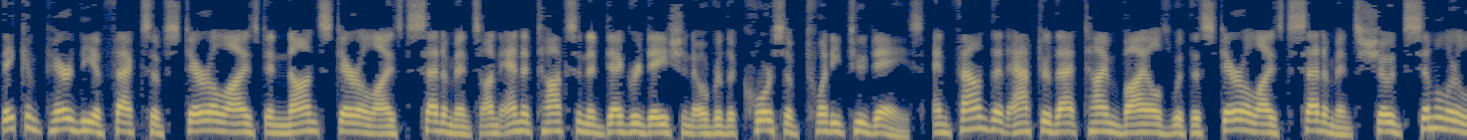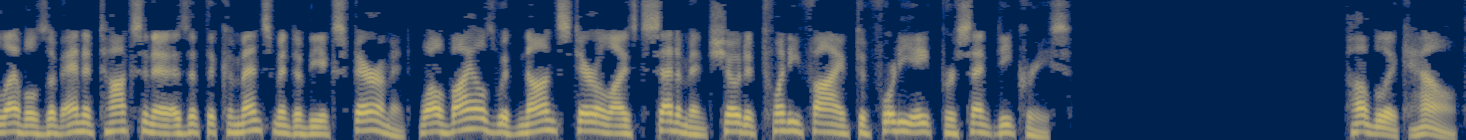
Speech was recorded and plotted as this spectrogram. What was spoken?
They compared the effects of sterilized and non-sterilized sediments on anatoxin A degradation over the course of 22 days, and found that after that time vials with the sterilized sediments showed similar levels of anatoxin A as at the commencement of the experiment, while vials with non-sterilized sediment showed a 25 to 48% decrease. Public health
